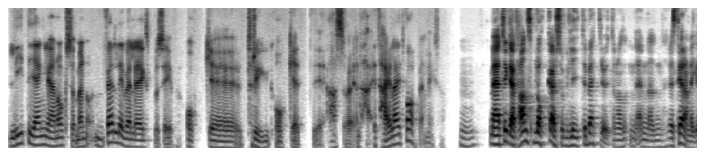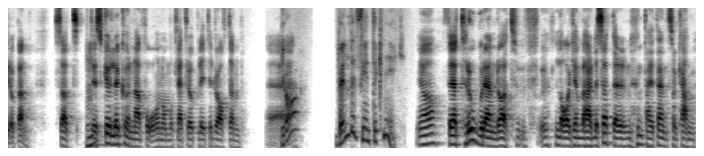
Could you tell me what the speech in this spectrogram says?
lite gänglig han också, men väldigt, väldigt explosiv och eh, trygg och ett, eh, alltså ett, ett highlight-vapen. Liksom. Mm. Men jag tycker att hans blockar såg lite bättre ut än, än den resterande gruppen. Så att Mm. det skulle kunna få honom att klättra upp lite i draften. Eh, Ja, väldigt fin teknik. Ja, för jag tror ändå att lagen värdesätter en tight end som kan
